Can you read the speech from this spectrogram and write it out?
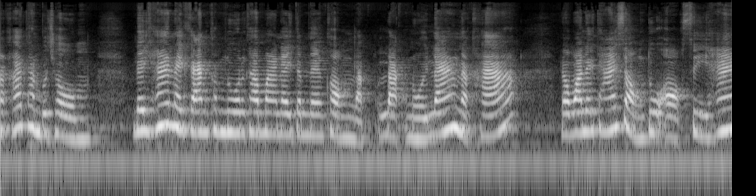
นะคะท่านผู้ชม เลขห้าในการคำนวณเข้ามาในตำแหน่งของหลักหลักหน่วยล่างนะคะรางวัลเลขท้ายสองตัวออกสี่ห้า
